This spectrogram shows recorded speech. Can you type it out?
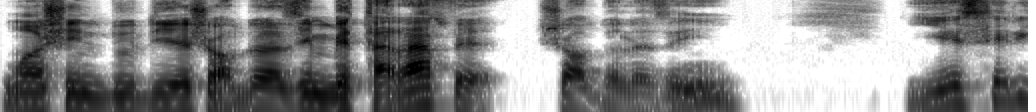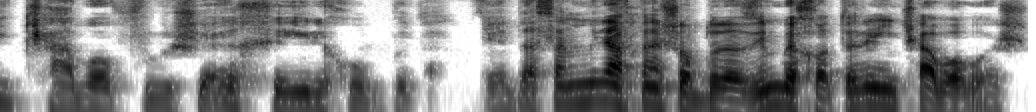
ماشین دودی شابدالعظیم به طرف شابدالعظیم یه سری کباب فروشی های خیلی خوب بودن. اصلا می‌رفتن شابدالعظیم به خاطر این کباباش.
